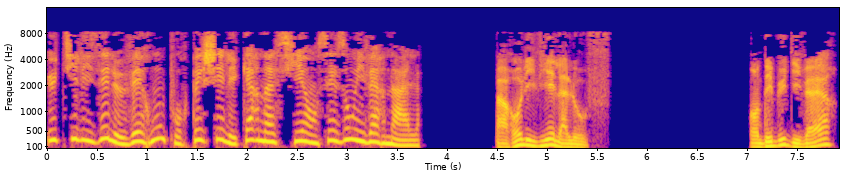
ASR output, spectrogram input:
Utilisez le verron pour pêcher les carnassiers en saison hivernale. Par Olivier Lalouf. En début d'hiver,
